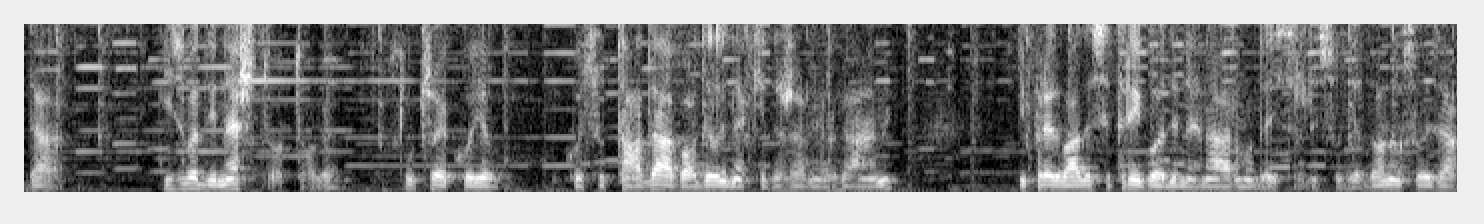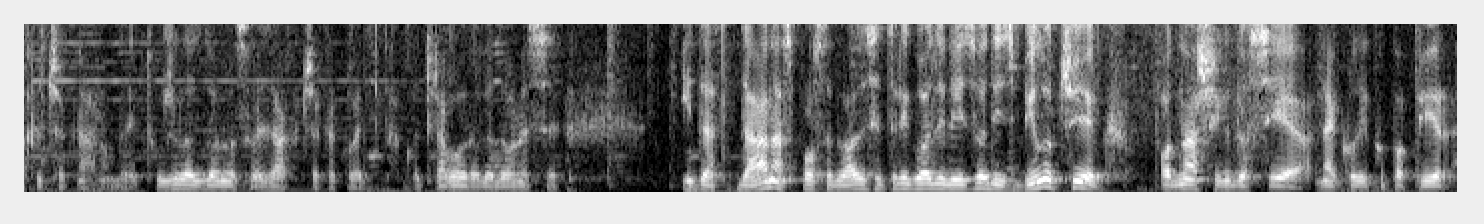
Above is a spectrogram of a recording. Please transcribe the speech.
da izvadi nešto od toga, slučaje koje, koji su tada vodili neki državni organi, i pre 23 godine naravno da je istražni sudija donao svoj zaključak, naravno da je tužilac donao svoj zaključak ako je, ako je trebalo da ga donese i da danas, posle 23 godine, izvadi iz bilo čijeg od naših dosijeja nekoliko papira.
